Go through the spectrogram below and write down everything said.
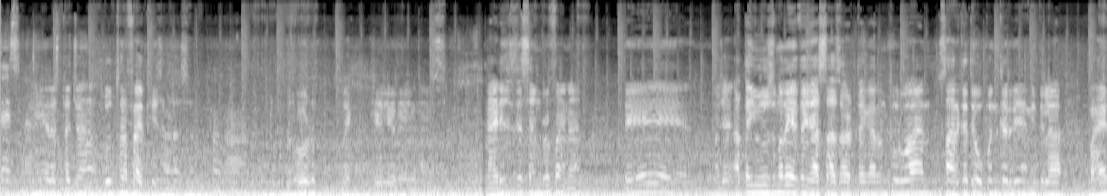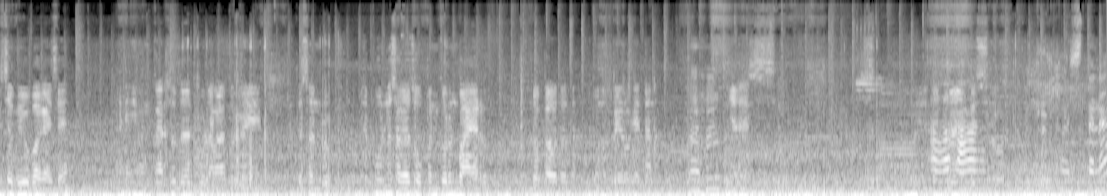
तेच ना. आणि रस्त्याच्या दुतर्फा आहेत ही झाडं असं. Road like really really nice गाडीचं जे सनरूफ आहे ना ते म्हणजे आता यूजमध्ये येते जास्त असं वाटतंय कारण पूर्वा सारखं ते ओपन करते आणि तिला बाहेरचा व्ह्यू बघायचा आहे आणि ओंकार सुद्धा थोड्या वेळापूर्वी ते सनरूफ म्हणजे पूर्ण सगळंच ओपन करून बाहेर डोकावत होता. दोन पेरू घेताना. येस. मस्त ना?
